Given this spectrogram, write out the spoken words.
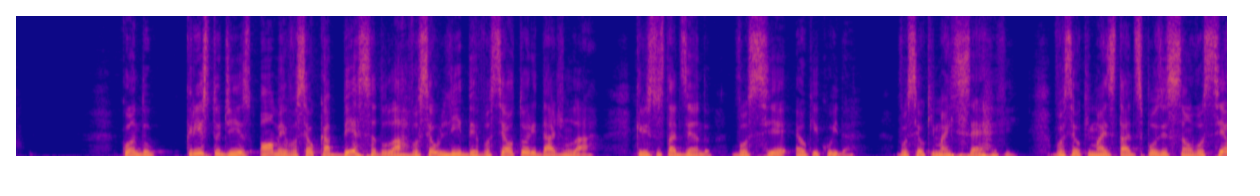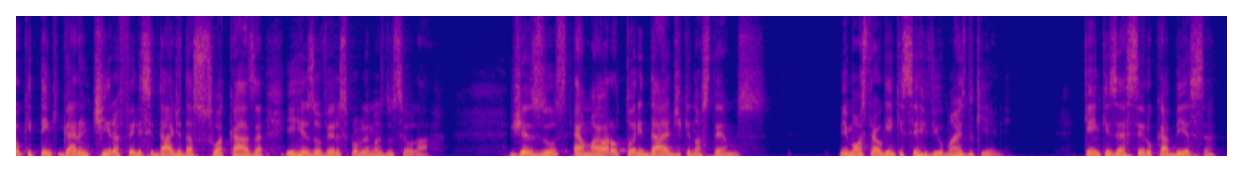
Quando Cristo diz: Homem, você é o cabeça do lar, você é o líder, você é a autoridade no lar. Cristo está dizendo: Você é o que cuida, você é o que mais serve, você é o que mais está à disposição, você é o que tem que garantir a felicidade da sua casa e resolver os problemas do seu lar. Jesus é a maior autoridade que nós temos. Me mostre alguém que serviu mais do que ele. Quem quiser ser o cabeça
